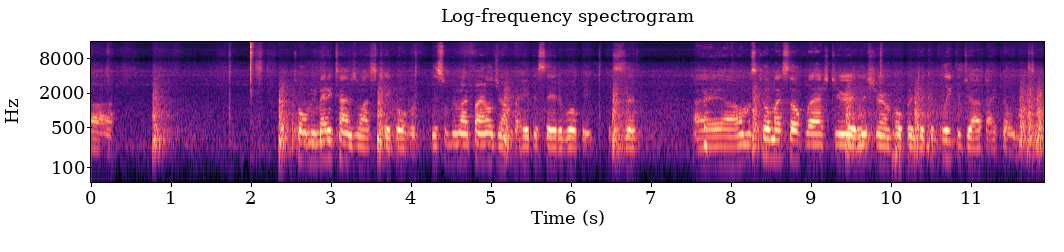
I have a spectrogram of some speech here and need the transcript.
uh, told me many times he wants to take over. This will be my final jump. I hate to say it, it will be. This is it. I uh, almost killed myself last year, and this year I'm hoping to complete the job by killing myself.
